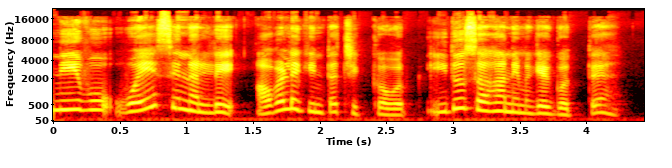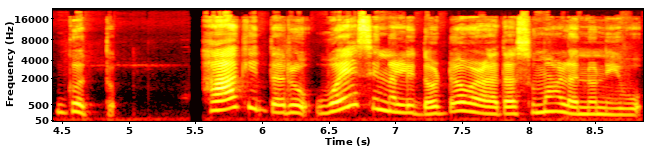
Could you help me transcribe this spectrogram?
ನೀವು ವಯಸ್ಸಿನಲ್ಲಿ ಅವಳಿಗಿಂತ ಚಿಕ್ಕವರು. ಇದು ಸಹ ನಿಮಗೆ ಗೊತ್ತೇ? ಗೊತ್ತು. ಹಾಗಿದ್ದರೂ ವಯಸ್ಸಿನಲ್ಲಿ ದೊಡ್ಡವಳಾದ ಸುಮಾಳನ್ನು ನೀವು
